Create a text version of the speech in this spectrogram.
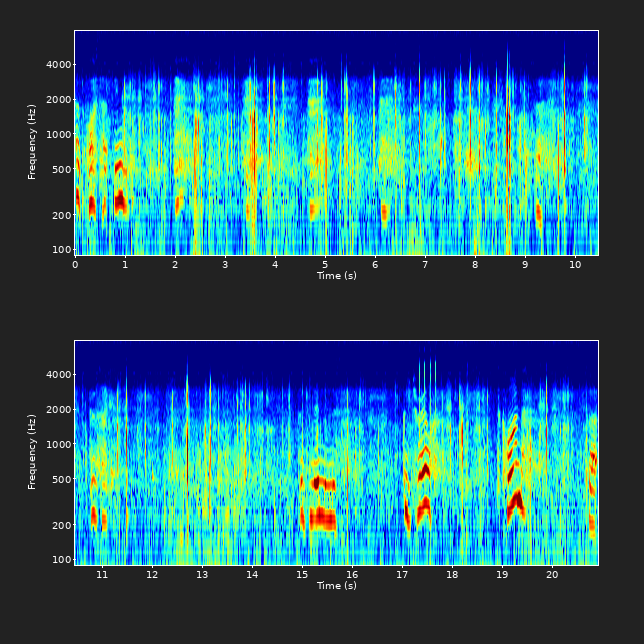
that's close, that like I'm to end on this good trail to climb, but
